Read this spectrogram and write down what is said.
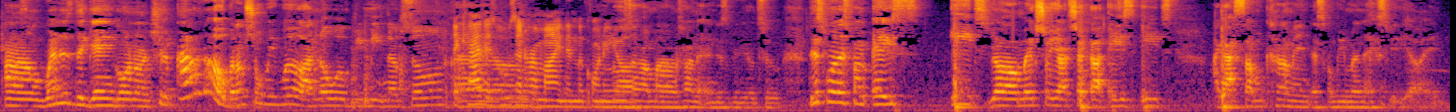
I swear. Um, when is the gang going on a trip? I don't know, but I'm sure we will. I know we'll be meeting up soon. The cat is losing her mind in the corner, Losing y'all. her mind. I'm trying to end this video too. This one is from Ace Eats, y'all. Make sure y'all check out Ace Eats. I got something coming that's gonna be my next video, and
